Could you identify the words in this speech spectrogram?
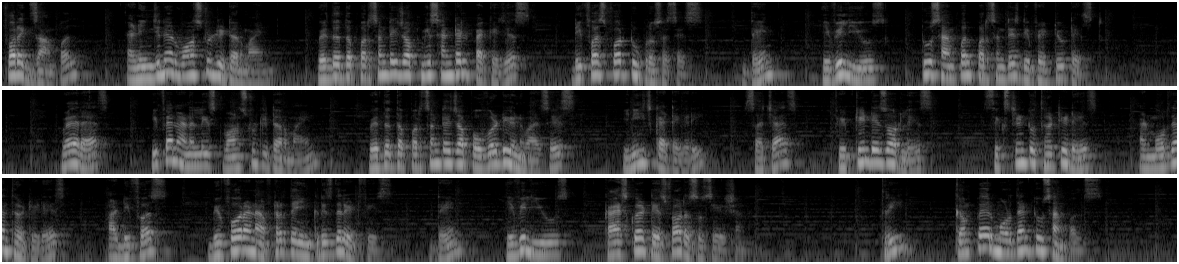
For example, an engineer wants to determine whether the percentage of mishandled packages differs for two processes. Then he will use two sample percentage defective test. Whereas if an analyst wants to determine whether the percentage of overdue invoices in each category such as 15 days or less, 16 to 30 days and more than 30 days are differs before and after they increase the late fees. Then he will use chi-square test for association. 3. Compare more than two samples.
